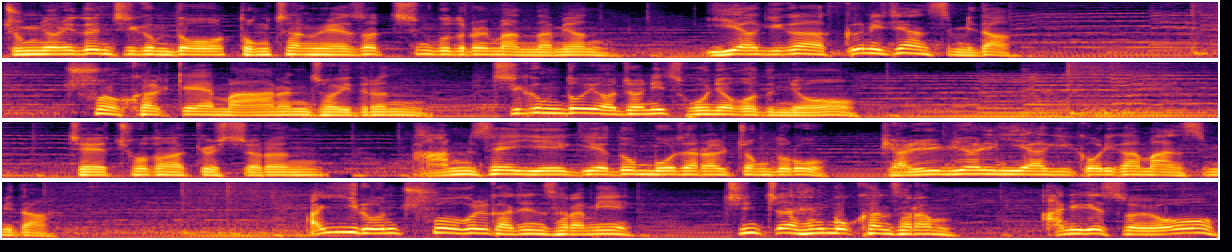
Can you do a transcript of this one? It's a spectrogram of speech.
중년이 된 지금도 동창회에서 친구들을 만나면 이야기가 끊이지 않습니다. 추억할 게 많은 저희들은 지금도 여전히 소녀거든요. 제 초등학교 시절은 밤새 얘기해도 모자랄 정도로 별별 이야기거리가 많습니다. 아, 이런 추억을 가진 사람이 진짜 행복한 사람 아니겠어요?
